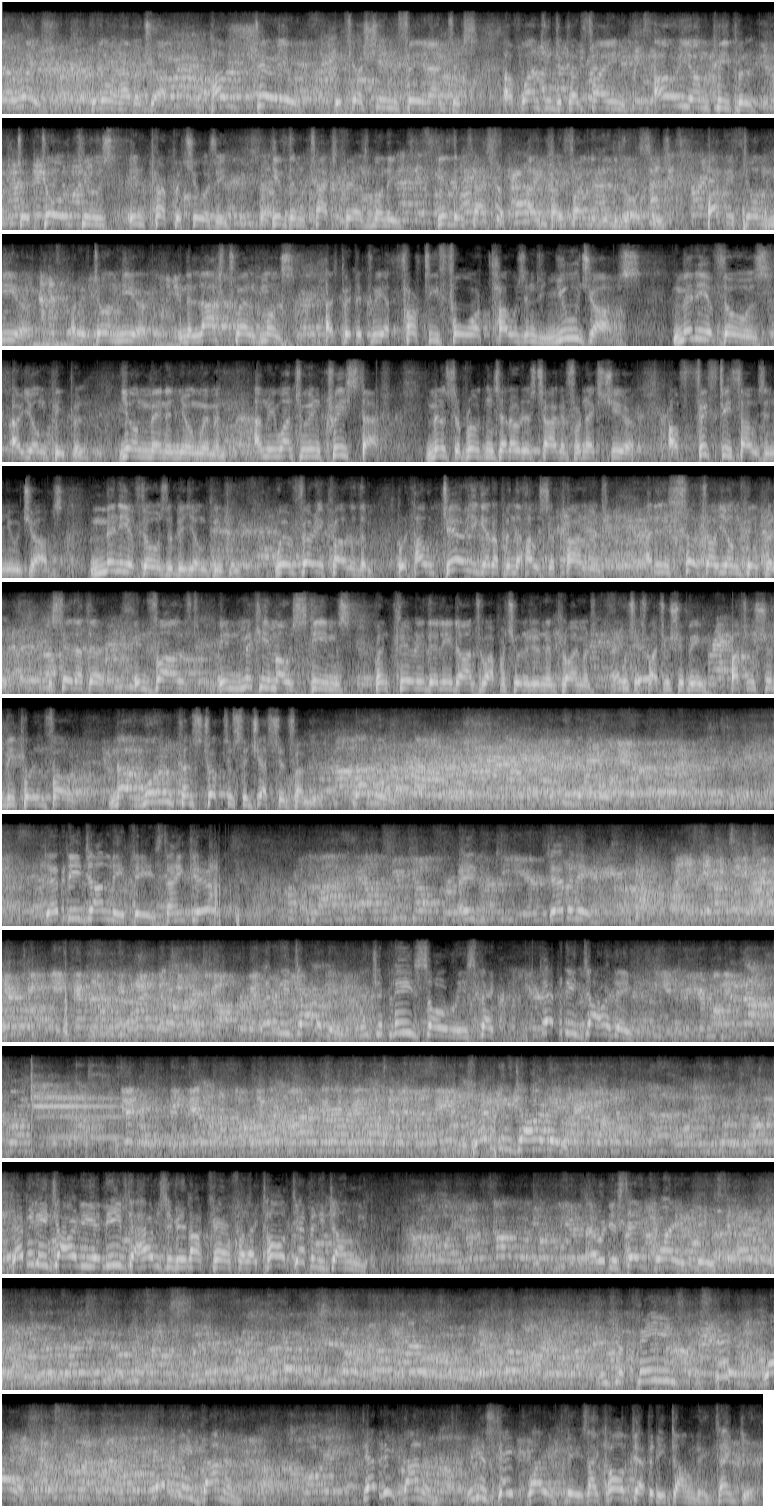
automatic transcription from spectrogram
Their right to go and have a job. How dare with your Sinn Féin antics of wanting to confine our young people to toll queues in perpetuity. Give them taxpayers' money, give them tax and confine them to the toll queues. What we've done here, what we've done here in the last 12 months has been to create 34,000 new jobs. Many of those are young people, young men and young women, and we want to increase that. Minister Bruton set out his target for next year of 50,000 new jobs. Many of those will be young people. We're very proud of them. But how dare you get up in the House of Parliament and insult our young people to say that they're involved in Mickey Mouse schemes when clearly they lead on to opportunity and employment, which is what you should be what you should be putting forward. Not one constructive suggestion from you. Not one. Deputy Donnelly, please. Thank you. I held two jobs for 30 years. Deputy. And he's taking to the caretaking. He kept little people out of a teacher's job for about Deputy 30 years. Dardy, would you please so respect Deputy same. Deputy Dardy. Deputy Dardy, you leave the house if you're not careful. I call Deputy Donnelly. Would you stay quiet, please? Stay- please stay quiet? Deputy Bannon. Deputy Donnelly, will you stay quiet, please? I call Deputy Donnelly. Thank you.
